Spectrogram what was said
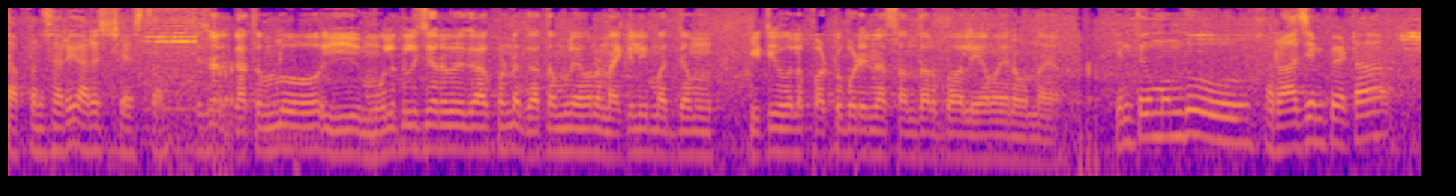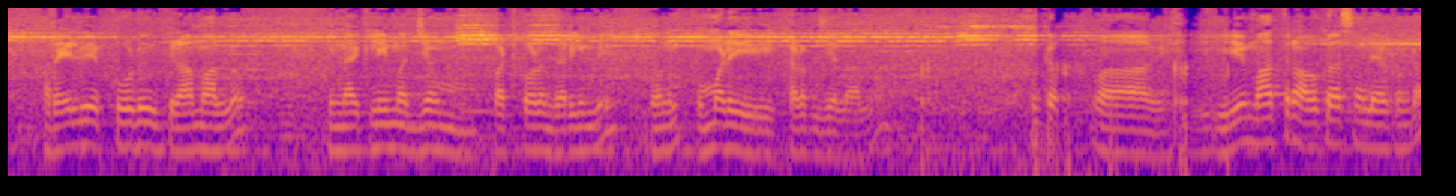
తప్పనిసరిగా అరెస్ట్ చేస్తాం. సార్ గతంలో ఈ మూలికల చెరువే కాకుండా గతంలో ఏమైనా నకిలీ మద్యం ఇటీవల పట్టుబడిన సందర్భాలు ఏమైనా ఉన్నాయా? ఇంతకుముందు రాజంపేట రైల్వే కోడు గ్రామాల్లో ఈ నకిలీ మద్యం పట్టుకోవడం జరిగింది ఉమ్- ఉమ్మడి కడప జిల్లాలో. ఇంకా ఏ మాత్రం అవకాశం లేకుండా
